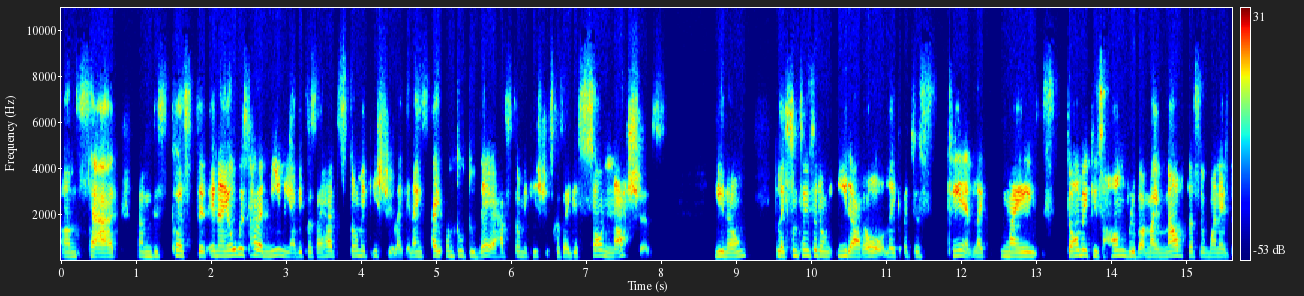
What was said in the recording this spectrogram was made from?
I'm sad. I'm disgusted. And i always had anemia because i had stomach issue. Like and i, I until today i have stomach issues because i get so nauseous you know? Like sometimes i don't eat at all. Like i just can't. Like my stomach is hungry but my mouth doesn't want it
